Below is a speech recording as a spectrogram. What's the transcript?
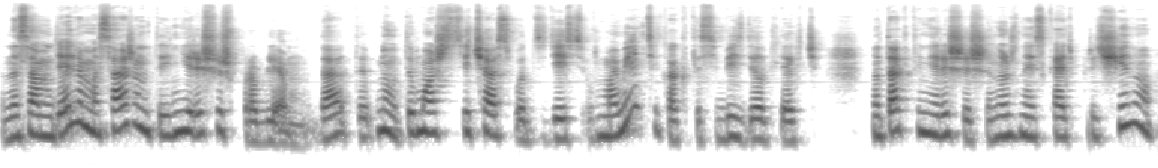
на самом деле массажем ты не решишь проблему. Да? Ты, ну, ты можешь сейчас вот здесь в моменте как-то себе сделать легче, но так ты не решишь. И нужно искать причину,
